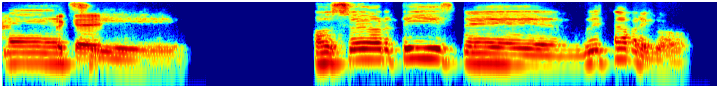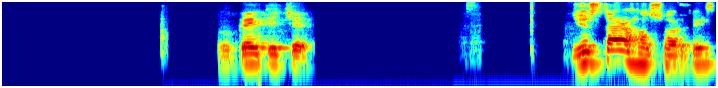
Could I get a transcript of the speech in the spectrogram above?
Let's Okay. see. José Ortiz de Luis Abrego. Okay, teacher. You start, José Ortiz.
